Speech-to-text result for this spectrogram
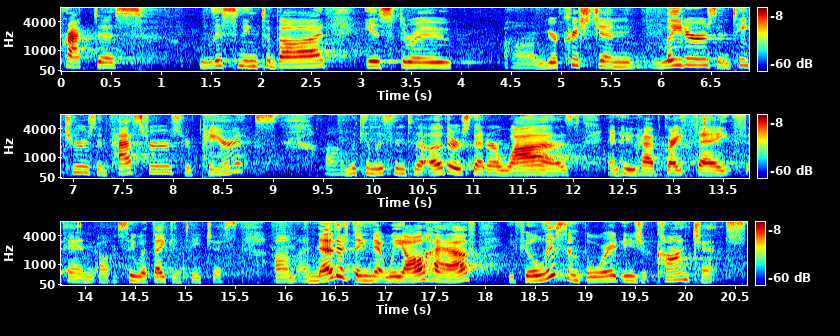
practice listening to God is through um, your Christian leaders and teachers and pastors, your parents. Um, we can listen to others that are wise and who have great faith and um, see what they can teach us. Um, another thing that we all have, if you'll listen for it, is your conscience.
